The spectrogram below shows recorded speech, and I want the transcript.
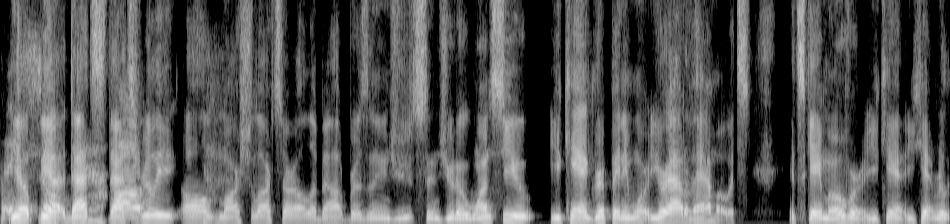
Right? Yep, so, yeah, that's that's um, really all martial arts are all about. Brazilian jiu-jitsu and judo. Once you you can't grip anymore, you're out of ammo. It's it's game over. You can't you can't really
